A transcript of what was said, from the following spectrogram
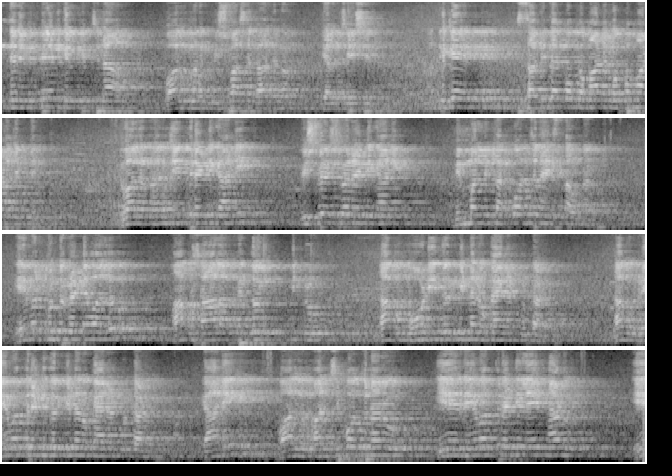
ఇద్దరు ఎంపీలను గెలిపించినా వాళ్ళు మనకు విశ్వాసఘాతకం ఇలా చేసింది. అందుకే సవితకు ఒక మాట గొప్ప మాట చెప్పింది. ఇవాళ రంజిత్ రెడ్డి కానీ విశ్వేశ్వర్ రెడ్డి కానీ మిమ్మల్ని తక్కువ అంచనా ఇస్తూ ఉన్నారు. ఏమనుకుంటున్నారంటే వాళ్ళు? మాకు చాలా పెద్దలు నాకు మోడీ దొరికిందని ఒక ఆయన అనుకుంటాడు. నాకు రేవంత్ రెడ్డి దొరికిందని ఒక ఆయన అనుకుంటాడు. కానీ వాళ్ళు మర్చిపోతున్నారు. ఏ రేవంత్ రెడ్డి లేనాడు ఏ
